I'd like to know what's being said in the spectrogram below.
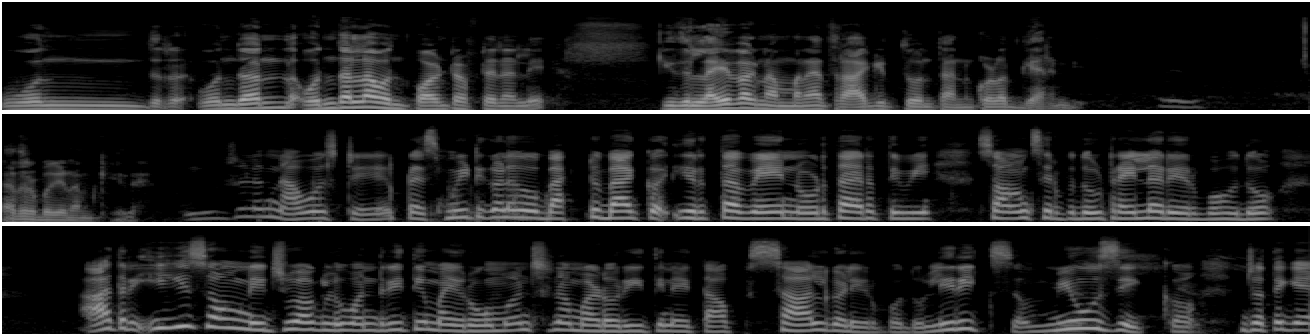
ಒಂದು ಒಂದೊಂದು ಒಂದಲ್ಲ ಒಂದು ಪಾಯಿಂಟ್ ಆಫ್ ಟೈನಲ್ಲಿ ಇದು ಲೈವ್ ಆಗಿ ನಮ್ಮ ಮನೆ ಹತ್ರ ಆಗಿತ್ತು ಅಂತ ಅನ್ಕೊಳ್ಳೋದು ಗ್ಯಾರಂಟಿ. ಅದ್ರ ಬಗ್ಗೆ ನಂಬಿಕೆ ಇದೆ. ಯೂಶ್ವಲಾಗಿ ನಾವು ಅಷ್ಟೇ ಪ್ರೆಸ್ ಮೀಟ್ಗಳು ಬ್ಯಾಕ್ ಟು ಬ್ಯಾಕ್ ಇರ್ತವೆ ನೋಡ್ತಾ ಇರ್ತೀವಿ ಸಾಂಗ್ಸ್ ಇರ್ಬೋದು ಟ್ರೈಲರ್ ಇರಬಹುದು ಆದರೆ ಈ ಸಾಂಗ್ ನಿಜವಾಗ್ಲೂ ಒಂದು ರೀತಿ ಮೈ ರೋಮಾಂಚನ ಮಾಡೋ ರೀತಿನೇ ಆಯ್ತಾ ಸಾಲ್ಗಳಿರ್ಬೋದು ಲಿರಿಕ್ಸ್ ಮ್ಯೂಸಿಕ್ ಜೊತೆಗೆ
